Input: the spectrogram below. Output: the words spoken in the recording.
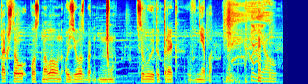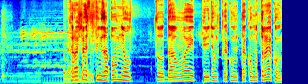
Так что Пост Мэлоун, Оззи Осборн, целую этот трек в небо. Яу. Хорошо, если ты не запомнил, то давай перейдем к какому-нибудь такому треку,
